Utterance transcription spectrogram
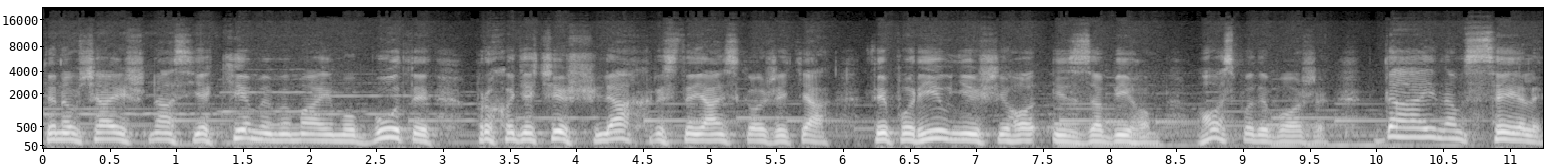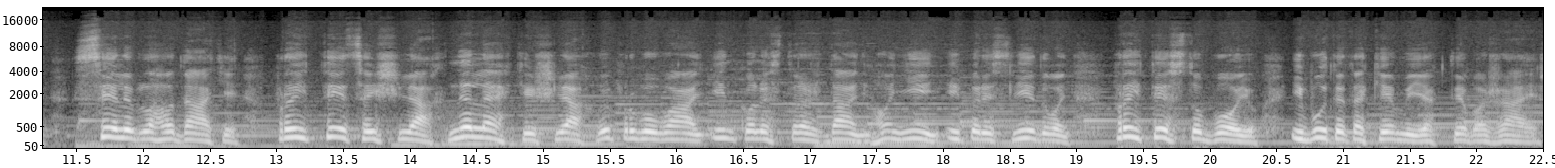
ти навчаєш нас, якими ми маємо бути, проходячи шлях християнського життя. Ти порівнюєш його із забігом. Господи Боже, дай нам сили, сили благодаті, пройти цей шлях, нелегкий шлях випробувань, інколи страждань, гонінь і переслідувань, пройти з тобою і бути такими, як ти бажаєш.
